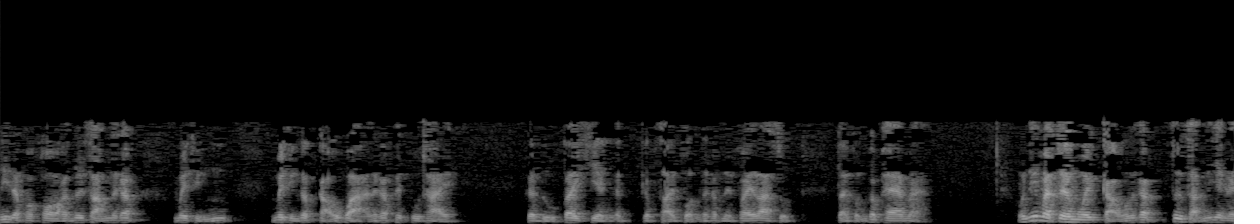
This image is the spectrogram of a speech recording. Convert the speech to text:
นี่จะพอๆกันด้วยซ้ำนะครับ ไม่ถึงไม่ถึงกับเก๋ากว่านะครับ เพชรภูไทยกระดูกใกล้เคียงกันกับสายฝนนะครับ ในไฟล่าสุด สายฝนก็แพ้มา วันนี้มาเจอมวยเก่านะครับ ซึ่งสันนี้ยังไง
